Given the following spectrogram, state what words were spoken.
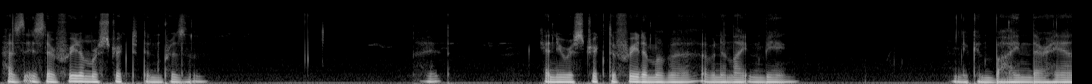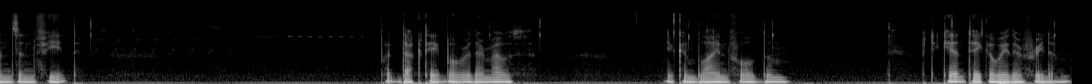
has is their freedom restricted in prison? Right? Can you restrict the freedom of a of an enlightened being? You can bind their hands and feet. Put duct tape over their mouth. You can blindfold them. But you can't take away their freedom.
